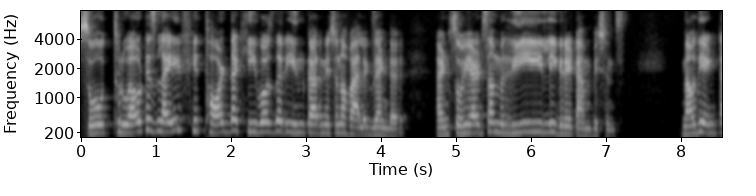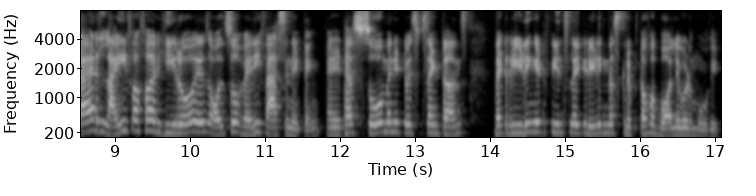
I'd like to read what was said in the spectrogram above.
So, throughout his life, he thought that he was the reincarnation of Alexander, and so he had some really great ambitions. Now, the entire life of our hero is also very fascinating, and it has so many twists and turns that reading it feels like reading the script of a Bollywood movie.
